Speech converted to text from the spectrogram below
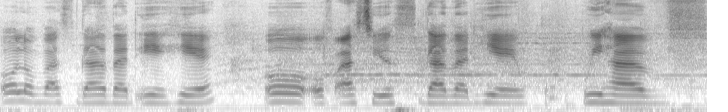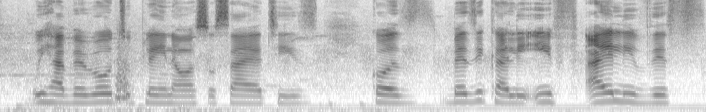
all of us gathered here, here, all of us youth gathered here, we have we have a role to play in our societies. Because basically, if I leave this,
